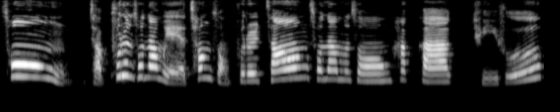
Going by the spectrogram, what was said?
송, 자, 푸른 소나무예요. 청송, 푸를 청, 소나무 송, 학학, 뒤후,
